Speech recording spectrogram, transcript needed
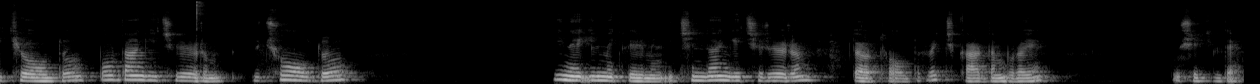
2 oldu. Buradan geçiriyorum. 3 oldu. Yine ilmeklerimin içinden geçiriyorum. 4 oldu ve çıkardım burayı. Bu şekilde.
